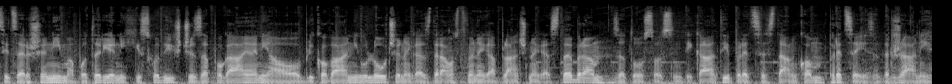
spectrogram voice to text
sicer še nima potrjenih izhodišč za pogajanja o oblikovanju ločenega zdravstvenega plačnega stebra, zato so sindikati pred sestankom precej zadržani.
